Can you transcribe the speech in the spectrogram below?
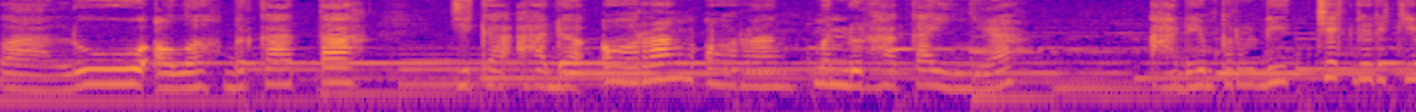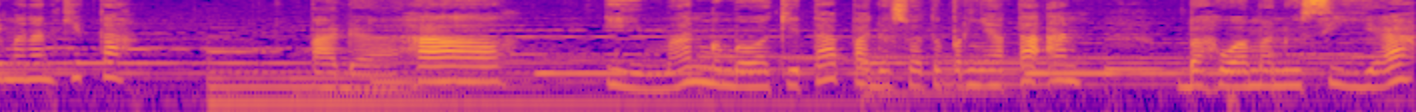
Lalu Allah berkata, jika ada orang-orang mendurhakainya, ada yang perlu dicek dari keimanan kita. Padahal iman membawa kita pada suatu pernyataan bahwa manusia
